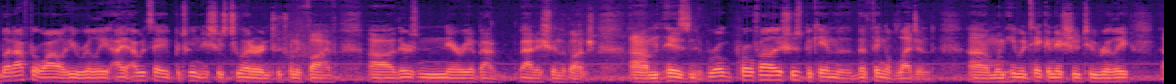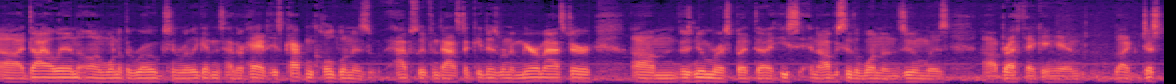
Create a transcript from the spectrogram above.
but after a while, he really, I, I, would say between issues 200 and 225, uh, there's nary a bad, bad issue in the bunch. Um, his rogue profile issues became the, the thing of legend. Um, when he would take an issue to really uh, dial in on one of the rogues and really get inside their head, his Captain Cold one is absolutely fantastic. He does one of Mirror Master. Um, there's numerous, but uh, he's, and obviously the one on Zoom was uh, breathtaking and like just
